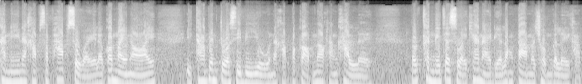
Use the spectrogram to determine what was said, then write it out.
คันนี้นะครับ สภาพสวยแล้วก็ไม่น้อย อีกทั้งเป็นตัว CBU นะครับ ประกอบนอกทั้งคันเลย รถคันนี้จะสวยแค่ไหนเดี๋ยวลองตามมาชมกันเลยครับ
